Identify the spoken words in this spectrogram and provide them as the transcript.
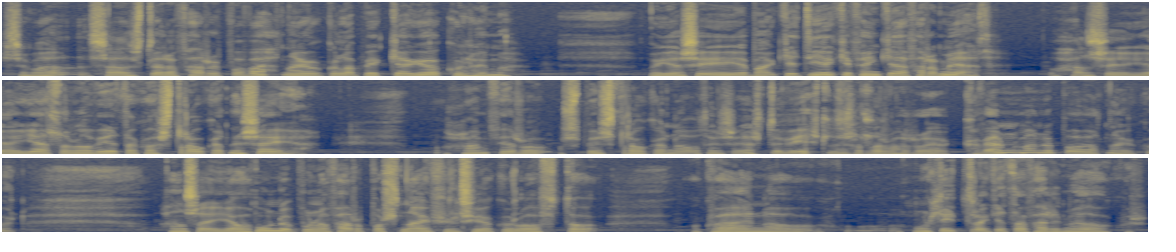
sem að sagðist vera að fara upp á vatnajökul að byggja jökulheima og ég segi, ég, get ég ekki fengið að fara með? Og hann segi, já ég ætla nú að vita hvað strákarnir segja. Og hann fyrir og spyr strákarna og þeir segi, ertu vittlis allar að fara hvern mann upp á vatnajökul? Hann segi, já hún er búin að fara upp á Snæfjölsjökul oft og, og hvaðina og, og hún hlýtur að geta að fara með okkur.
